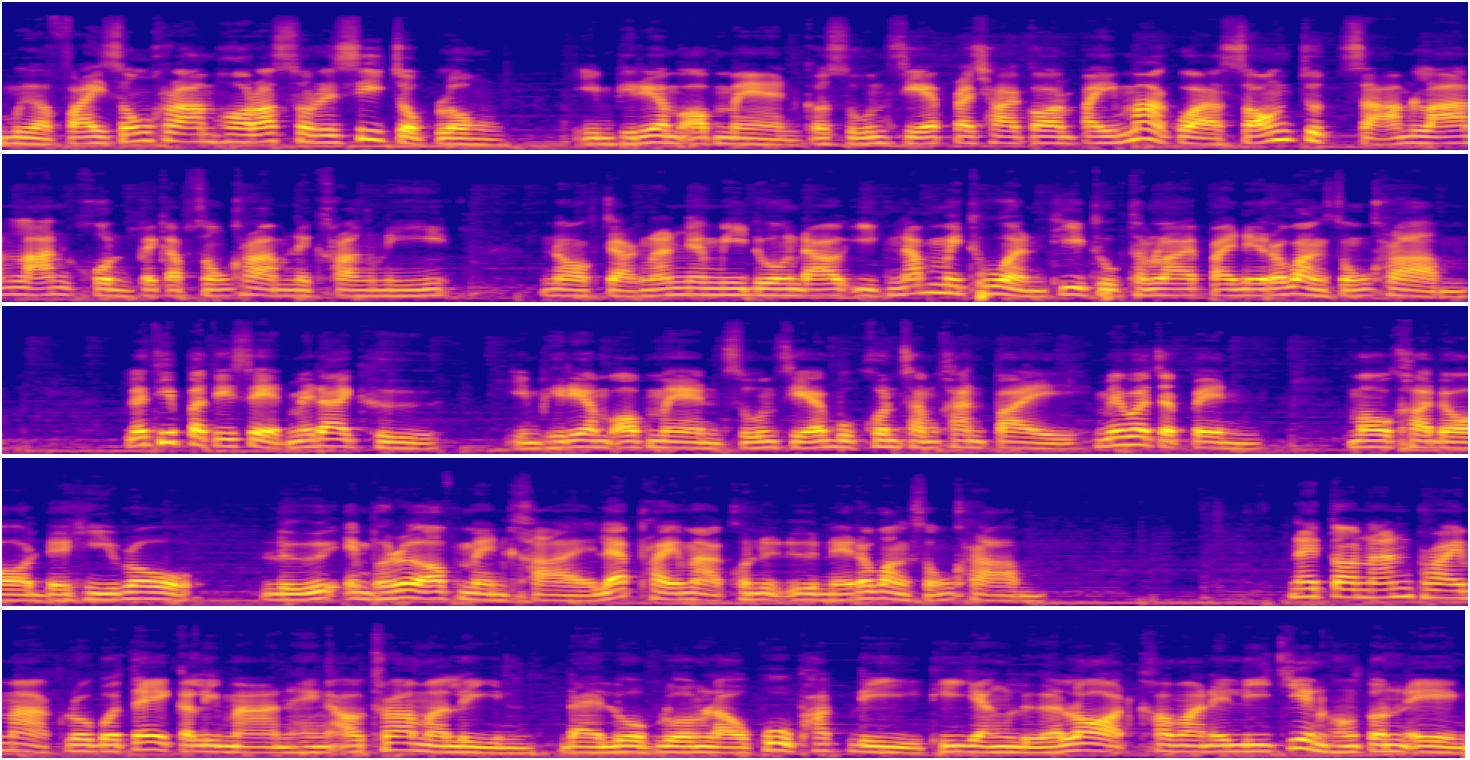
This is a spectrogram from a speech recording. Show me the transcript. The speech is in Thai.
เมื่อไฟสงครามฮอรัสโซเรซีจบลง Imperium of Man ก็สูญเสียประชากรไปมากกว่า 2.3 ล้านล้านคนไปกับสงครามในครั้งนี้ นอกจากนั้นยังมีดวงดาวอีกนับไม่ถ้วนที่ถูกทำลายไปในระหว่างสงคราม และที่ปฏิเสธไม่ได้คือ Imperium of Man สูญเสียบุคคลสำคัญไป ไม่ว่าจะเป็น m a l c a d o r the Hero หรือ Emperor of Mankind และไพรมาคนอื่นๆ ในระหว่างสงคราม ในตอนนั้นไพรมาร์กโรโบเต้กาลิมานแห่งอัลตรามารีน ได้รวบรวมเหล่าผู้พักดีที่ยังเหลือรอดเข้ามาในลีเจียนของตนเอง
